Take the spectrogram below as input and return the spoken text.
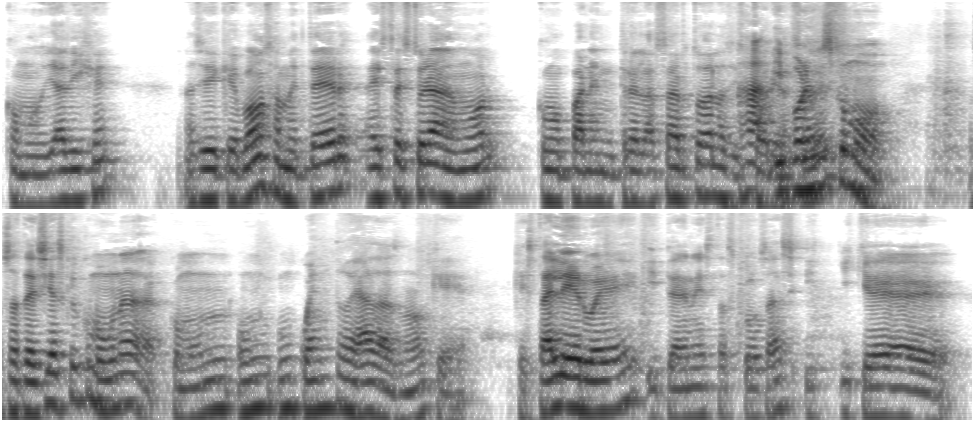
como ya dije, así que vamos a meter esta historia de amor como para entrelazar todas las historias. y por eso es como, o sea, te decías que como una, como un, un, cuento de hadas, ¿no? Que, que está el héroe y te dan estas cosas y, que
